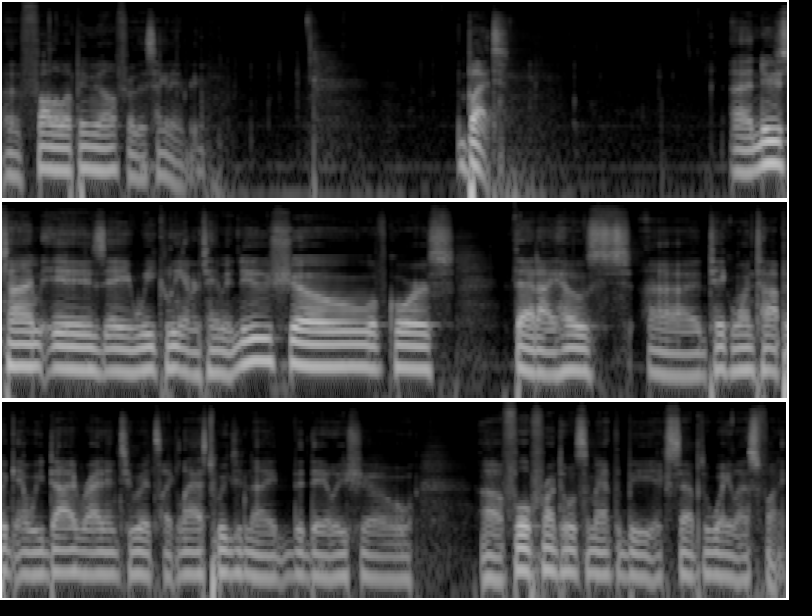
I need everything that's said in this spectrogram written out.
a follow up email for the second interview. But uh, News Time is a weekly entertainment news show, of course, that I host. Uh, take one topic and we dive right into it. It's like last week tonight, The Daily Show uh, full frontal with Samantha Bee, except way less funny.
